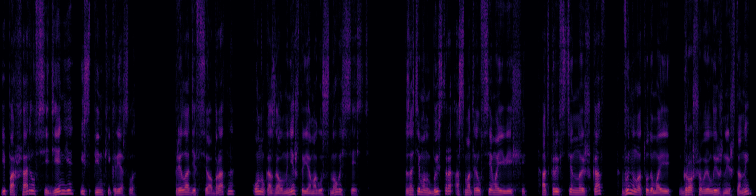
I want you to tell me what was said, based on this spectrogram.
и пошарил в сиденье и спинки кресла. Приладив все обратно, он указал мне, что я могу снова сесть. Затем он быстро осмотрел все мои вещи. Открыв стенной шкаф, вынул оттуда мои грошевые лыжные штаны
